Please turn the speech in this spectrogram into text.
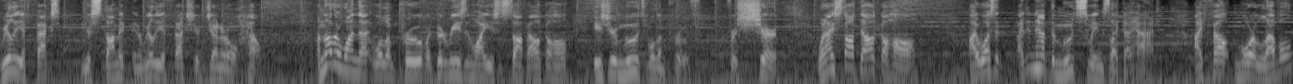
really affects your stomach and really affects your general health. Another one that will improve, a good reason why you should stop alcohol, is your moods will improve, for sure. When I stopped alcohol, I wasn't, I didn't have the mood swings like I had. I felt more level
